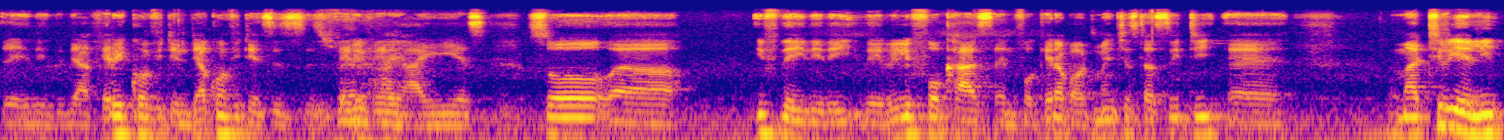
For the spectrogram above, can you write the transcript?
They, uh, they, they are very confident. Their confidence is, is very very high. Yes. so uh, if they, they, they really focus and forget about manchester city uh, materially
